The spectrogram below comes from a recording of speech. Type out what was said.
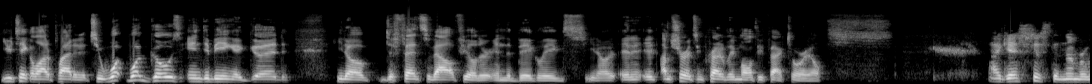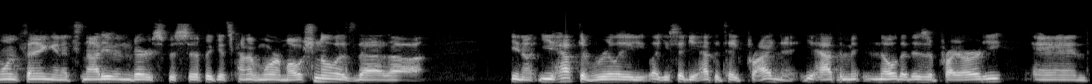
you take a lot of pride in it too. What what goes into being a good, you know, defensive outfielder in the big leagues? You know, and it, I'm sure it's incredibly multifactorial. I guess just the number one thing, and it's not even very specific. It's kind of more emotional. Is that uh, you know you have to really, like you said, you have to take pride in it. You have to know that this is a priority, and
